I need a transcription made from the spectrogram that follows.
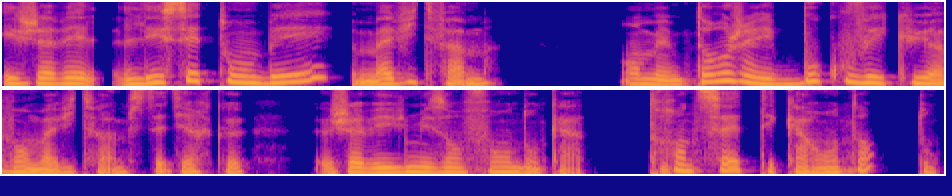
Et j'avais laissé tomber ma vie de femme. En même temps, j'avais beaucoup vécu avant ma vie de femme. C'est-à-dire que j'avais eu mes enfants donc à 37 et 40 ans. Donc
